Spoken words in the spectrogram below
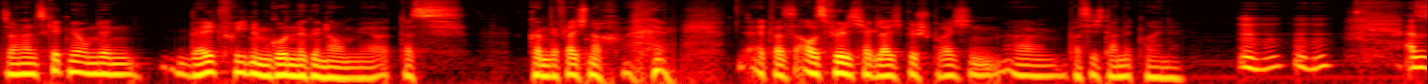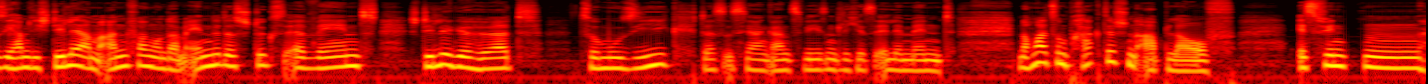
sondern es geht mir um den Weltfrieden im Grunde genommen. Ja, das können wir vielleicht noch etwas ausführlicher gleich besprechen, äh, was ich damit meine. Mhm, mhm. Also Sie haben die Stille am Anfang und am Ende des Stücks erwähnt. Stille gehört zur Musik, das ist ja ein ganz wesentliches Element. Nochmal zum praktischen Ablauf. Es finden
